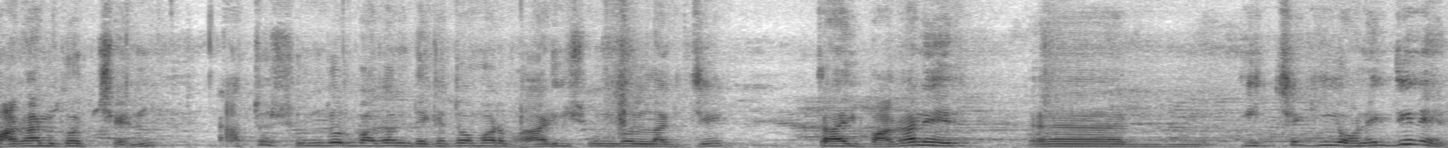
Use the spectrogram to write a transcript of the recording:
বাগান করছেন, এত সুন্দর বাগান দেখে তো আমার ভারী সুন্দর লাগছে। তাই বাগানের ইচ্ছে কি অনেক দিনের?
